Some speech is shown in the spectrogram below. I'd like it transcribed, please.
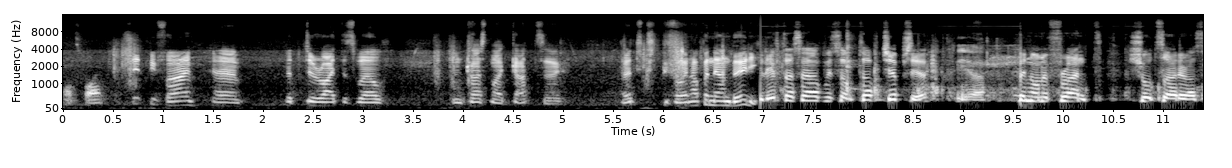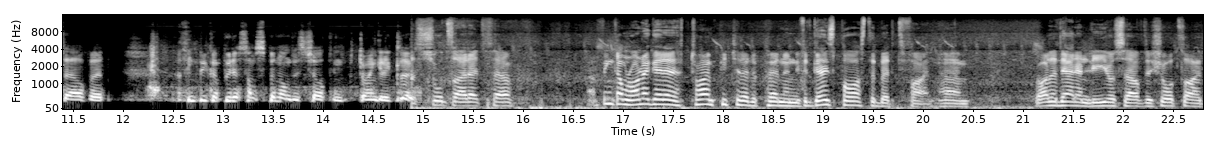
that's fine Should be fine. Um, bit to right as well. Didn't trust my gut, so that should be fine. Up and down birdie. Left ourselves with some tough chips here. yeah Spin on the front, short sided ourselves, but I think we can put some spin on this shot and try and get it close. Short sided, so I think I'm rather gonna try and pitch it at the pin, and if it goes past a bit, it's fine. Um, rather that and leave yourself the short side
